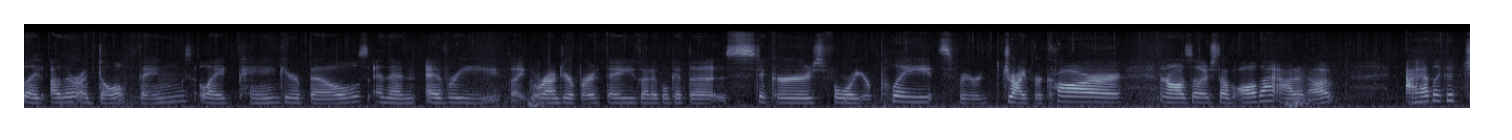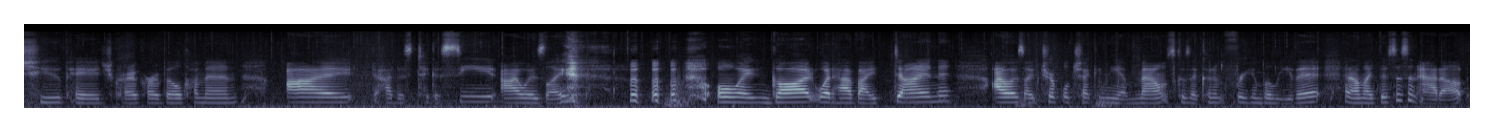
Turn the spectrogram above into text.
like other adult things like paying your bills and then every like around your birthday you gotta go get the stickers for your plates for your drive your car and all this other stuff. All that added up. I had like a two page credit card bill come in. I had to take a seat. I was like oh my god what have i done I was like triple checking the amounts because I couldn't freaking believe it. And I'm like, this doesn't add up.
